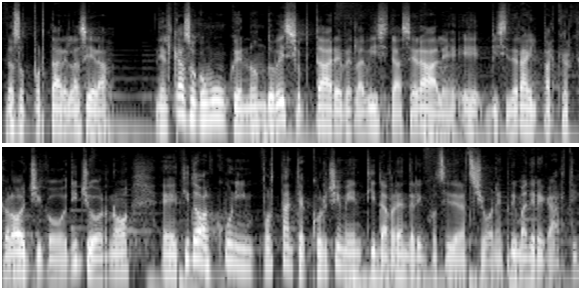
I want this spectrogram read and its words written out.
da sopportare la sera? Nel caso comunque non dovessi optare per la visita serale e visiterai il parco archeologico di giorno, eh, ti do alcuni importanti accorgimenti da prendere in considerazione prima di recarti.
